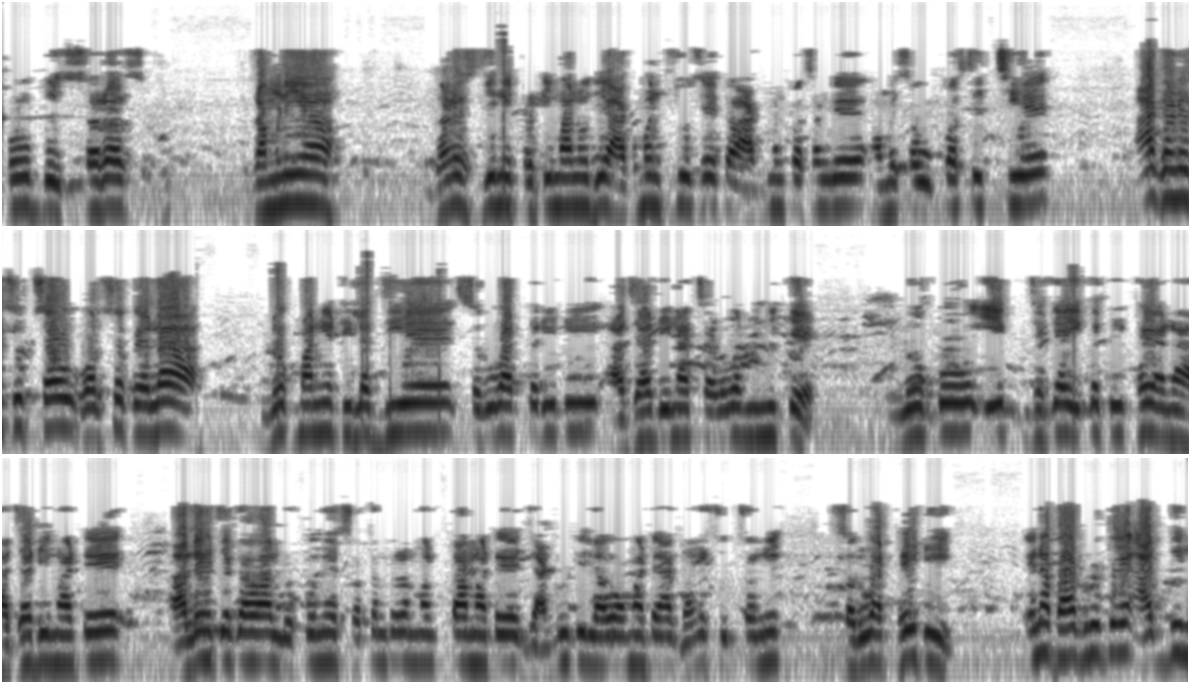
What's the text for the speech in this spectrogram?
ખૂબ સરસ રમણીય ગણેશજીની પ્રતિમાનું જે આગમન થયું છે, તો આગમન પ્રસંગે અમે સૌ ઉપસ્થિત છીએ. આ ગણેશ ઉત્સવ વર્ષો પહેલા લોકમાન્ય તિલકજીએ શરૂઆત કરી હતી. આઝાદીના ચળવળ નિમિત્તે લોકો એક જગ્યાએ એકત્રિત થઈ અને આઝાદી માટે આલેહ જગાવવા, લોકોને સ્વતંત્રતા માટે જાગૃતિ લાવવા માટે આ ગણેશ ઉત્સવની શરૂઆત થઈ હતી. એના ભાગરૂપે આજ દિન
